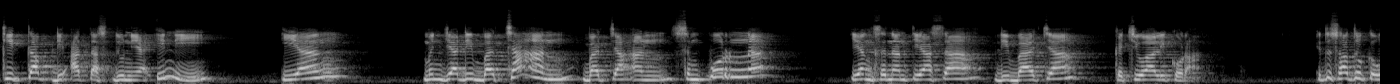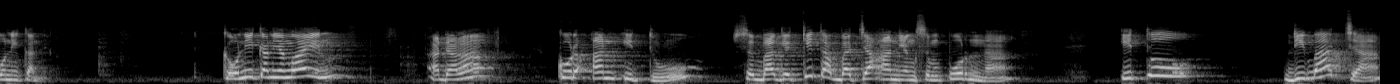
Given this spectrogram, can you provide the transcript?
kitab di atas dunia ini yang menjadi bacaan-bacaan sempurna yang senantiasa dibaca kecuali Quran. Itu satu keunikannya. Keunikan yang lain adalah Quran itu sebagai kitab bacaan yang sempurna itu dibaca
